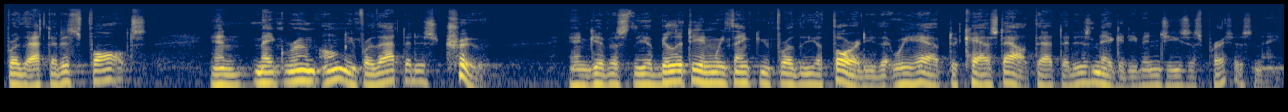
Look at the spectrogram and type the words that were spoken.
for that that is false, and make room only for that that is true and give us the ability, and we thank you for the authority that we have to cast out that that is negative in Jesus' precious name.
